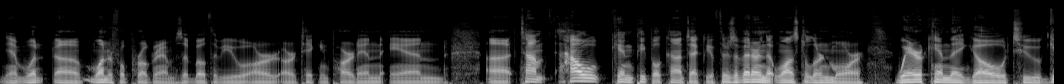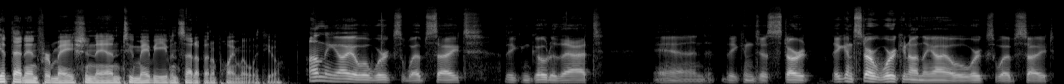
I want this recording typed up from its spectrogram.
Yeah, what uh, wonderful programs that both of you are, are taking part in. And uh, Tom, how can people contact you if there's a veteran that wants to learn more? Where can they go to get that information and to maybe even set up an appointment with you? On the Iowa Works website, they can go to that and they can just start they can start working on the Iowa Works website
